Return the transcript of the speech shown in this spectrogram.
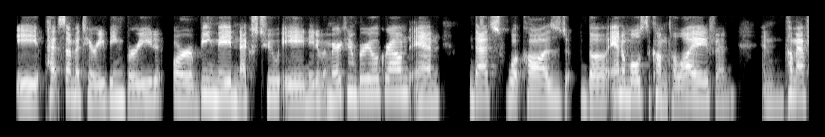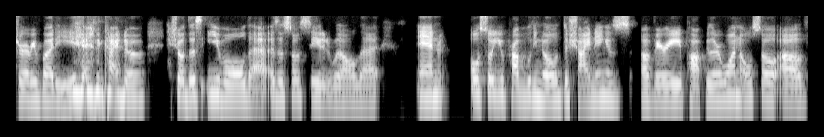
a pet cemetery being buried or being made next to a native american burial ground. And that's what caused the animals to come to life and and come after everybody and kind of show this evil that is associated with all that. And also, you probably know The Shining is a very popular one, also of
